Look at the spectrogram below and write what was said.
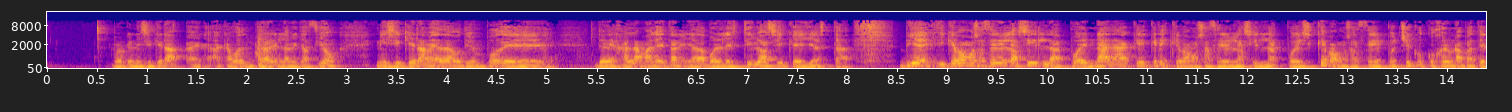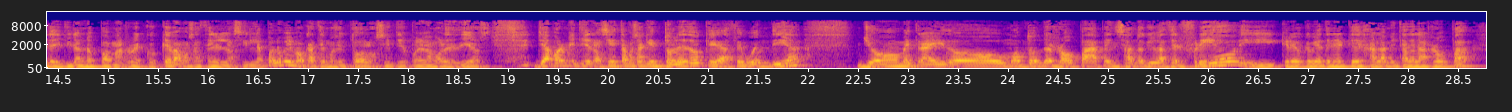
porque ni siquiera eh, acabo de entrar en la habitación, ni siquiera me ha dado tiempo de, de dejar la maleta ni nada por el estilo, así que ya está. Bien, ¿y qué vamos a hacer en las islas? Pues nada, ¿qué crees que vamos a hacer en las islas? Pues, ¿qué vamos a hacer? Pues chicos, coger una patera y tirarnos para Marruecos. ¿Qué vamos a hacer en las islas? Pues lo mismo que hacemos en todos los sitios, por el amor de Dios. Ya por mi tierra, sí, estamos aquí en Toledo, que hace buen día. Yo me he traído un montón de ropa pensando que iba a hacer frío y creo que voy a tener que dejar la mitad de la ropa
